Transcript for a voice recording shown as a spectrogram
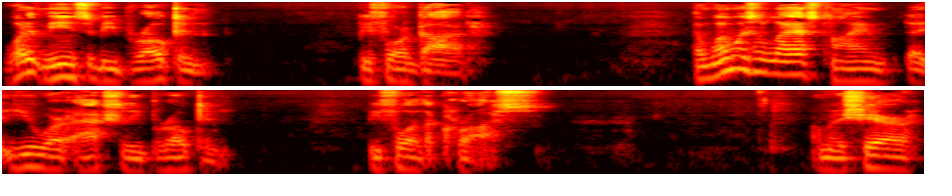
what it means to be broken before God. And when was the last time that you were actually broken? Before the cross. I'm going to share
